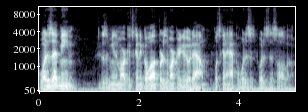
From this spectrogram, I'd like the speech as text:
What does that mean? Does it mean the market's going to go up or is the market going to go down? What's going to happen? What is this, what is this all about?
